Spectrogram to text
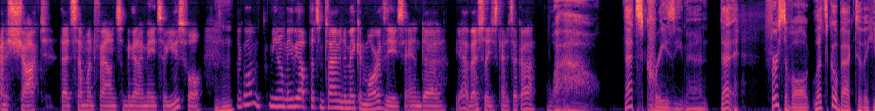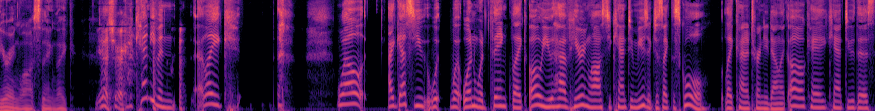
kind of shocked that someone found something that I made so useful. Mhm. Like, well, you know, maybe I'll put some time into making more of these. And uh, yeah, eventually it just kind of took off. Wow. That's crazy, man. That first of all, let's go back to the hearing loss thing. Like Yeah, sure. you can't even like well i guess you w- what one would think like oh you have hearing loss you can't do music just like the school like kind of turn you down like oh okay you can't do this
